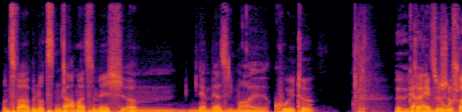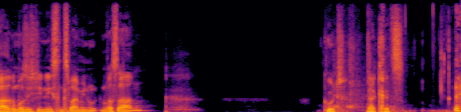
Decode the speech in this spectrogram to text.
Und zwar benutzten damals nämlich, ähm, nennen wir sie mal Kulte. Äh, Zwischenfrage, muss ich die nächsten zwei Minuten was sagen? Gut, Lakritz.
